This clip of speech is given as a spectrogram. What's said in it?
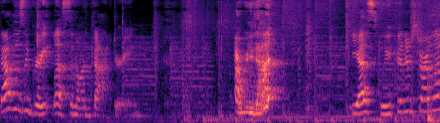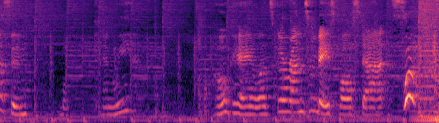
That was a great lesson on factoring. Are we done? Yes, we finished our lesson. Well, can we? Okay, let's go run some baseball stats. Woo!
